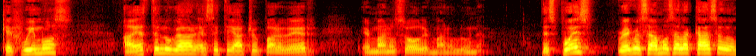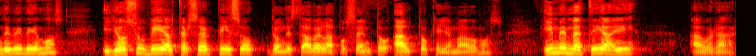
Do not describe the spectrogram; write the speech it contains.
que fuimos a este lugar, a este teatro para ver hermano Sol, hermano Luna. Después regresamos a la casa donde vivimos y yo subí al tercer piso donde estaba el aposento alto que llamábamos y me metí ahí a orar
